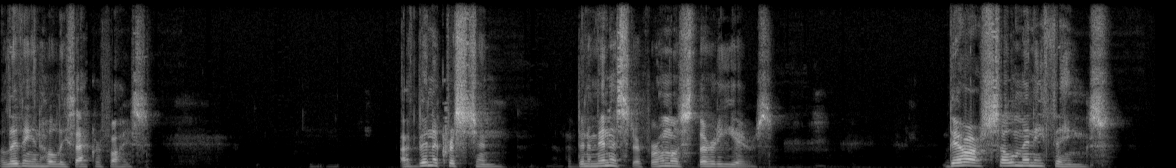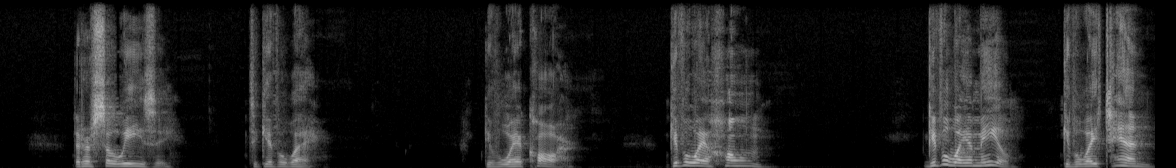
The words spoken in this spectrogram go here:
a living and holy sacrifice. I've been a Christian, I've been a minister for almost 30 years. There are so many things that are so easy to give away. Give away a car, give away a home, give away a meal, give away 10.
